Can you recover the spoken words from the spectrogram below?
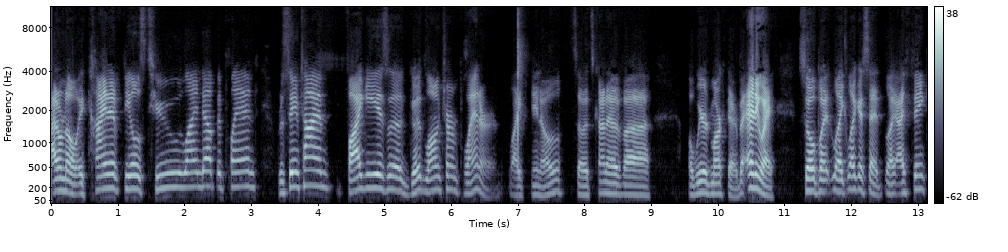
I don't know. It kind of feels too lined up and planned, but at the same time, Feige is a good long-term planner. Like, you know, so it's kind of uh, a weird mark there. But anyway, so but like like I said, like I think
